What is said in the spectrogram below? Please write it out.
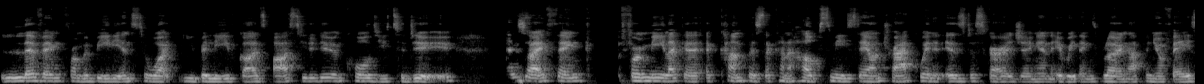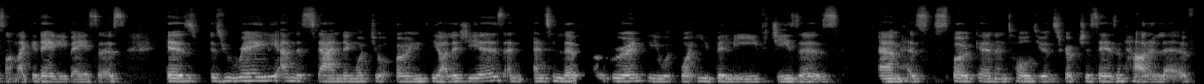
living from obedience to what you believe God's asked you to do and called you to do. And so I think for me, like a, a compass that kind of helps me stay on track when it is discouraging and everything's blowing up in your face on like a daily basis is is really understanding what your own theology is and, and to live congruently with what you believe Jesus um, has spoken and told you in scripture says and how to live.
